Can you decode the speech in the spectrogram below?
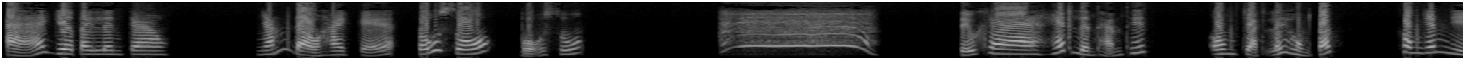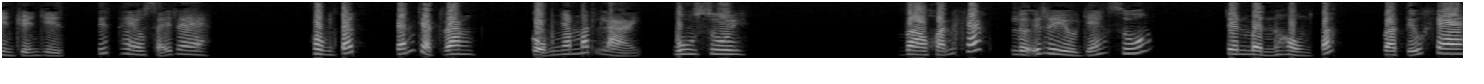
ả giơ tay lên cao nhắm đầu hai kẻ tấu số bổ xuống. À! tiểu kha hét lên thảm thiết ôm chặt lấy hùng tất không dám nhìn chuyện gì tiếp theo xảy ra. Hùng tất cắn chặt răng cũng nhắm mắt lại buông xuôi. Vào khoảnh khắc lưỡi rìu giáng xuống trên mình hùng tất và tiểu kha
